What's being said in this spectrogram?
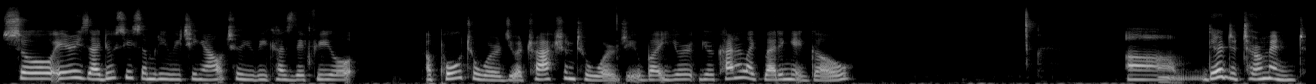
So, Aries, I do see somebody reaching out to you because they feel a pull towards you, attraction towards you, but you're you're kind of like letting it go. Um, they're determined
